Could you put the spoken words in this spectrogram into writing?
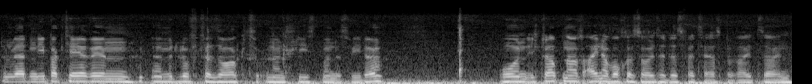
Dann werden die Bakterien äh, mit Luft versorgt und dann schließt man das wieder. Und ich glaube, nach einer Woche sollte das verzehrsbereit sein.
